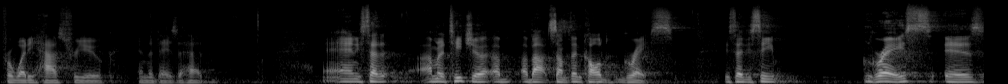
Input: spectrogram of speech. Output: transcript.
for what He has for you in the days ahead. And he said, I'm going to teach you about something called grace. He said, You see, grace is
